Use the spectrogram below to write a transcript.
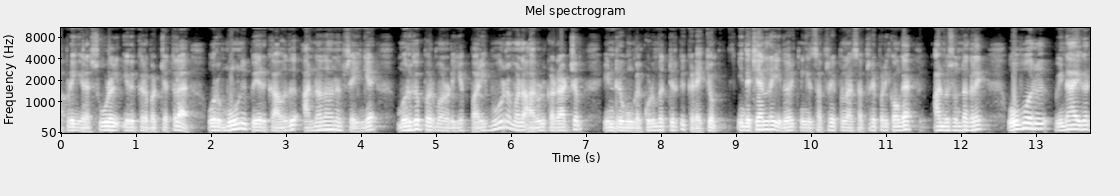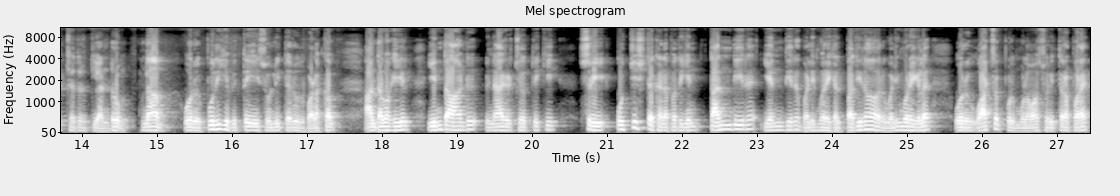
அப்படிங்கிற சூழல் இருக்கிற பட்சத்தில் ஒரு மூணு பேருக்காவது அன்னதானம் செய்யுங்க. முருகப்பெருமானுடைய பரிபூர்ணமான அருள் கடாட்சம் இன்று உங்கள் குடும்பத்திற்கு கிடைக்கும். இந்த சேனலை இதுவரைக்கும் நீங்கள் சப்ஸ்கிரைப் பண்ணலாம் சப்ஸ்கிரைப் பண்ணிக்கோங்க. அன்பு சொந்தங்களே ஒவ்வொரு விநாயகர் சதுர்த்தி அன்றும் நாம் ஒரு புதிய வித்தையை சொல்லித் தருவது வழக்கம். அந்த வகையில் இந்த ஆண்டு விநாயகர் சதுர்த்திக்கு ஸ்ரீ உச்சிஷ்ட கணபதியின் தந்திர எந்திர வழிமுறைகள் பதினாறு வழிமுறைகளை ஒரு வாட்ஸ்அப் குழு மூலமாக சொல்லித்தரப்போகிறேன்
